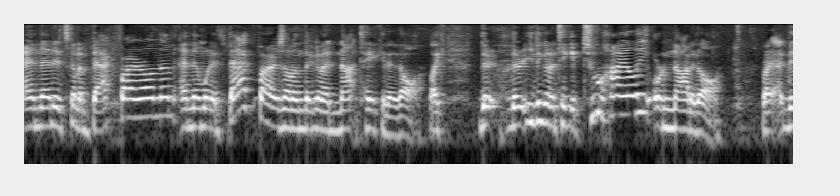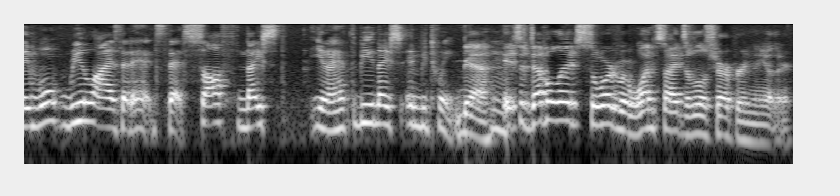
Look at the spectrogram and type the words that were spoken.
and then it's going to backfire on them. And then when it backfires on them, they're going to not take it at all. Like they're they're either going to take it too highly or not at all. Right? They won't realize that it's that soft, nice. You know, it have to be nice in between. Yeah, Hmm. it's a double-edged sword where one side's a little sharper than the other.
